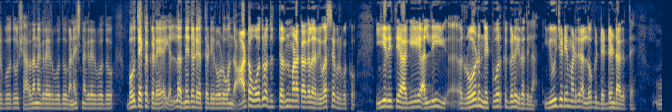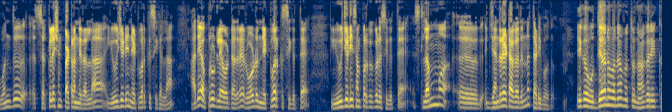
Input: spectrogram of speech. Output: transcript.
ಇರ್ಬೋದು, ಶಾರದಾ ನಗರ ಇರ್ಬೋದು, ಗಣೇಶ್ ನಗರ ಇರ್ಬೋದು, ಬಹುತೇಕ ಕಡೆ ಎಲ್ಲ ಹದಿನೈದು ಅಡಿ, ಹತ್ತಡಿ ರೋಡ್ ಒಂದು ಆಟೋ ಹೋದ್ರೂ ಅದು ಟರ್ನ್ ಮಾಡೋಕ್ಕಾಗಲ್ಲ ರಿವರ್ಸೇ ಬರಬೇಕು. ಈ ರೀತಿಯಾಗಿ ಅಲ್ಲಿ ರೋಡ್ ನೆಟ್ವರ್ಕ್ಗಳು ಇರೋದಿಲ್ಲ. ಯು ಜಿ ಡಿ ಮಾಡಿದ್ರೆ ಅಲ್ಲಿ ಹೋಗಿ ಡೆಡ್ ಎಂಡ್ ಆಗುತ್ತೆ. ಒಂದು ಸರ್ಕ್ಯುಲೇಷನ್ ಪ್ಯಾಟರ್ನ್ ಇರಲ್ಲ ಯು ಜಿ ಡಿ ನೆಟ್ವರ್ಕ್ ಸಿಗಲ್ಲ. ಅದೇ ಅಪ್ರೂವ್ಡ್ ಲೇಔಟ್ ಆದ್ರೆ ರೋಡ್ ನೆಟ್ವರ್ಕ್ ಸಿಗುತ್ತೆ ಯು ಜಿ ಡಿ ಸಂಪರ್ಕಗಳು ಸಿಗುತ್ತೆ ಸ್ಲಮ್ ಜನರೇಟ್ ಆಗೋದನ್ನ ತಡಿಬಹುದು ಈಗ ಉದ್ಯಾನವನ ಮತ್ತು ನಾಗರಿಕ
